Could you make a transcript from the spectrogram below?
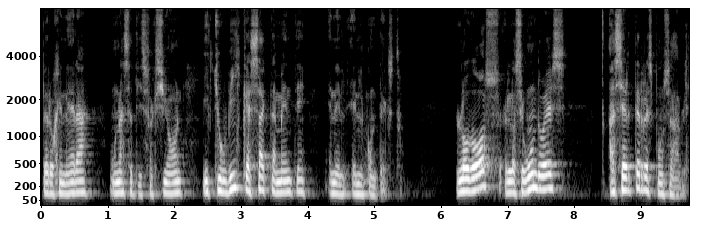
pero genera una satisfacción y te ubica exactamente en el, en el contexto. Lo dos, lo segundo es hacerte responsable.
